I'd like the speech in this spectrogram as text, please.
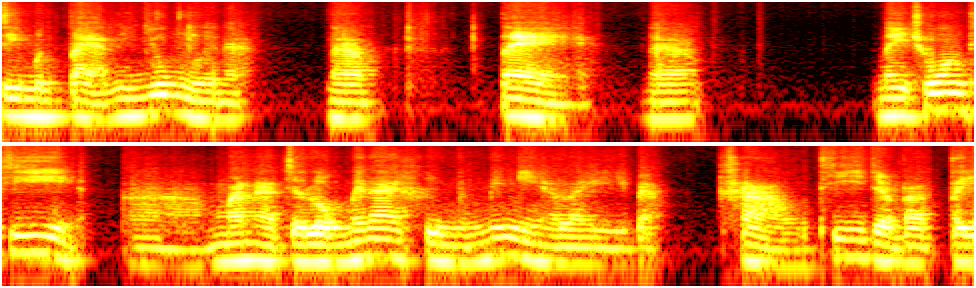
สี่หมื่นแปดนี่ยุ่งเลยนะ นะครับ แต่นะครับในช่วงที่มันอาจจะลงไม่ได้คือมันไม่มีอะไรแบบข่าวที่จะมาตี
